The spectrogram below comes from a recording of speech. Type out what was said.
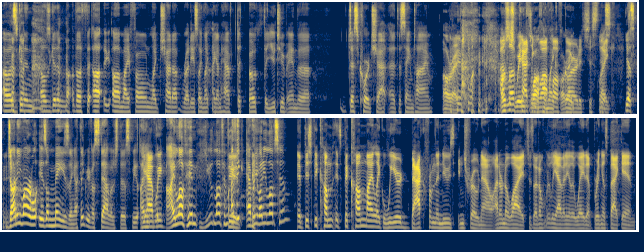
I was getting, I was getting the, the th- uh, uh, my phone like chat up ready, so I'm like I can have the, both the YouTube and the Discord chat at the same time. All right. I, was just waiting for catching Waff. I'm like, off all right. guard. It's just like Yes, Johnny Marble is amazing. I think we've established this. We, I, have we? I love him. You love him. I think everybody loves him. it just become it's become my like weird back from the news intro now. I don't know why. It's just I don't really have any other way to bring us back in.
